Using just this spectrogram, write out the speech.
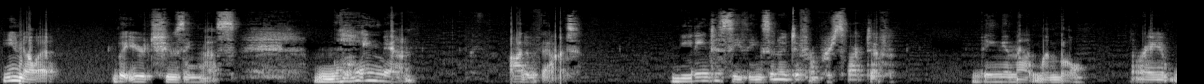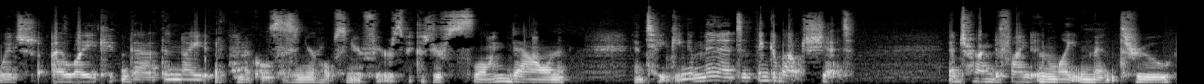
You know it. But you're choosing this. Hangman out of that needing to see things in a different perspective, being in that limbo, right? Which I like that the Knight of Pentacles is in your hopes and your fears because you're slowing down and taking a minute to think about shit and trying to find enlightenment through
